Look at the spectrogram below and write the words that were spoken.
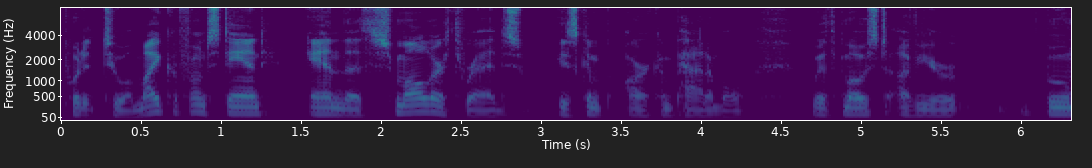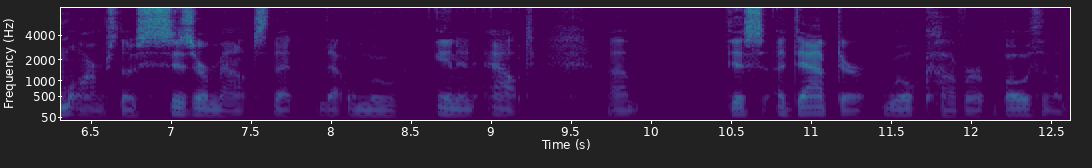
put it to a microphone stand and the smaller threads is are compatible with most of your boom arms, those scissor mounts that, that will move in and out. Um, this adapter will cover both of them.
